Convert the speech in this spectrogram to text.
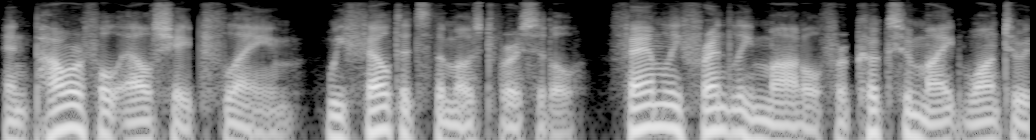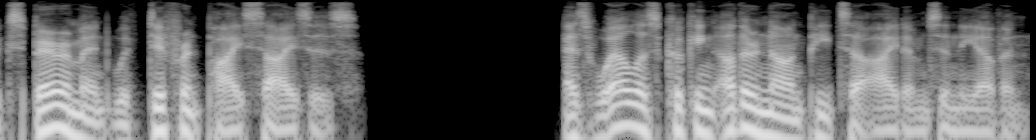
and powerful L-shaped flame, we felt it's the most versatile, family-friendly model for cooks who might want to experiment with different pie sizes. As well as cooking other non-pizza items in the oven.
